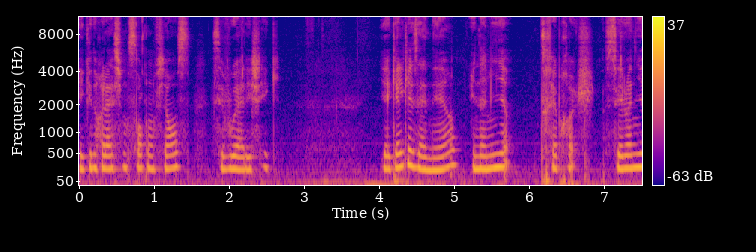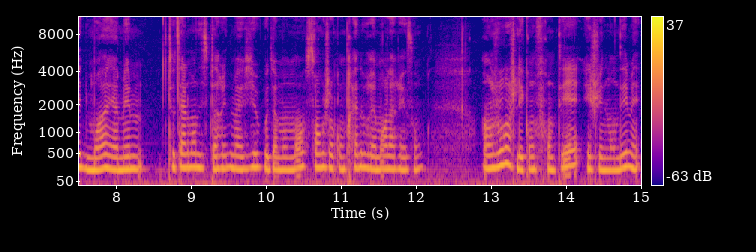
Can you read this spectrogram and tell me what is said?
et qu'une relation sans confiance, c'est voué à l'échec. Il y a quelques années, une amie très proche s'est éloignée de moi et a même totalement disparu de ma vie au bout d'un moment sans que je comprenne vraiment la raison. Un jour, je l'ai confrontée et je lui ai demandé mais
